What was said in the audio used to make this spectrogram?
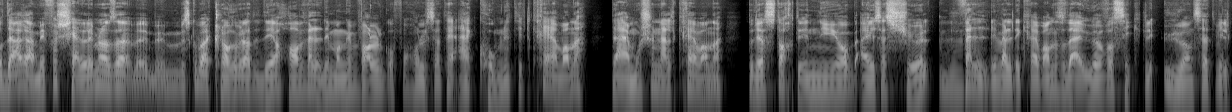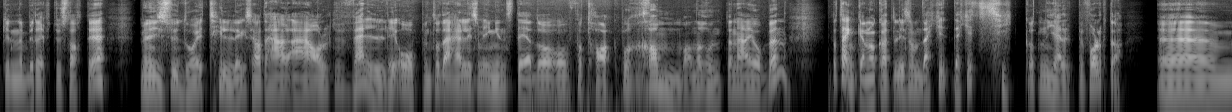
Og der er vi forskjellige, men altså, vi skal være klar over at det å ha veldig mange valg å forholde seg til, er kognitivt krevende. Det er emosjonelt krevende. Så det å starte i en ny jobb er i seg sjøl veldig, veldig krevende. Så det er uoversiktlig uansett hvilken bedrift du starter i. Men hvis du da i tillegg ser at her er alt veldig åpent, og det er liksom ingen sted å, å få tak på rammene rundt denne jobben, så tenker jeg nok at liksom, det, er ikke, det er ikke sikkert den hjelper folk, da. Ehm,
